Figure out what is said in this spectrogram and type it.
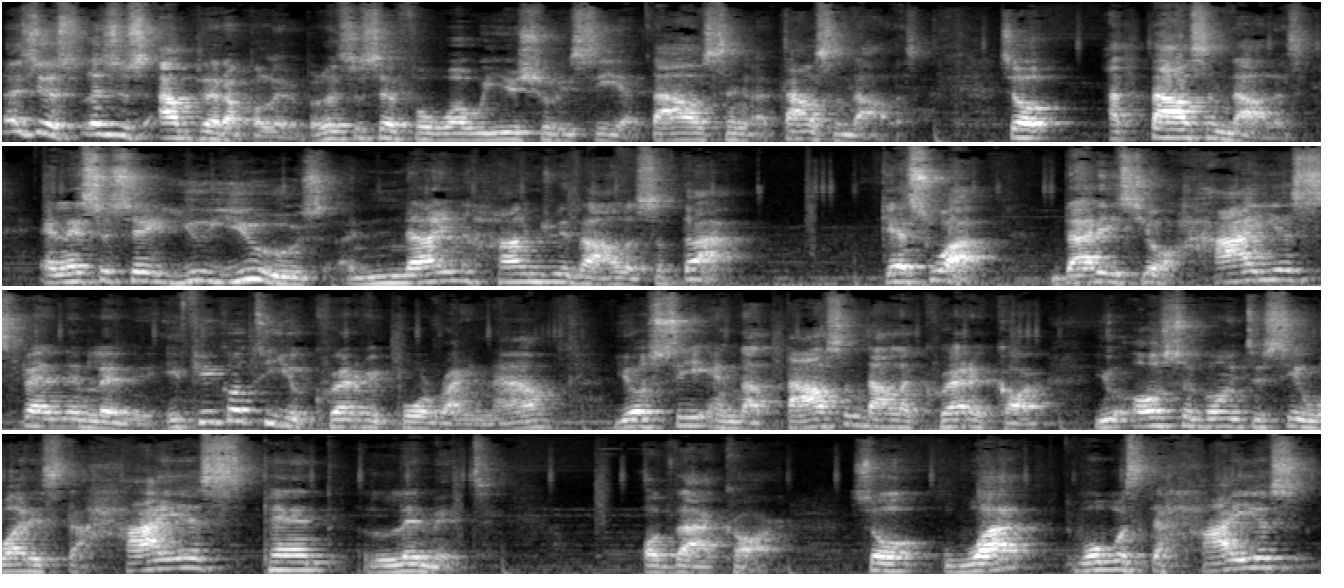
Let's just let's just amp that up a little bit. Let's just say for what we usually see, a thousand, a thousand dollars. So a thousand dollars, and let's just say you use nine hundred dollars of that. Guess what? That is your highest spending limit. If you go to your credit report right now, you'll see in the thousand dollar credit card, you're also going to see what is the highest spent limit of that card. So what what was the highest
